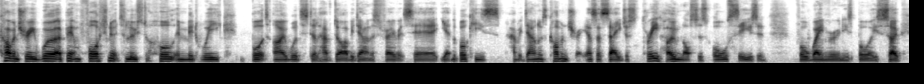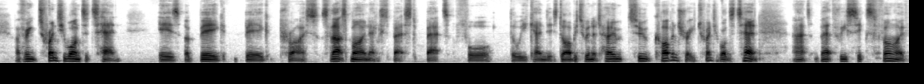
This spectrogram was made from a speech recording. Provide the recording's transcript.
Coventry were a bit unfortunate to lose to Hull in midweek, but I would still have Derby down as favourites here. Yet the bookies have it down as Coventry. As I say, just three home losses all season for Wayne Rooney's boys. So I think 21 to 10 is a big, big price. So that's my next best bet for the weekend. It's Derby to win at home to Coventry, 21 to 10 at Bet365.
